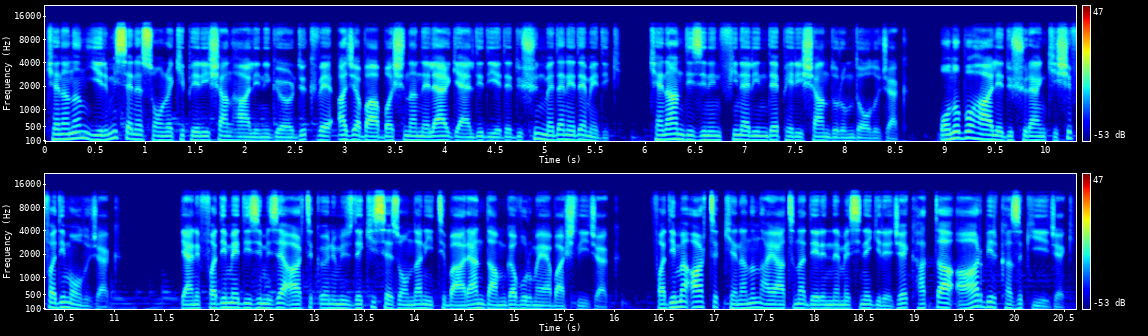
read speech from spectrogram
Kenan'ın 20 sene sonraki perişan halini gördük ve acaba başına neler geldi diye de düşünmeden edemedik. Kenan dizinin finalinde perişan durumda olacak. Onu bu hale düşüren kişi Fadime olacak. Yani Fadime dizimize artık önümüzdeki sezondan itibaren damga vurmaya başlayacak. Fadime artık Kenan'ın hayatına derinlemesine girecek hatta ağır bir kazık yiyecek.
